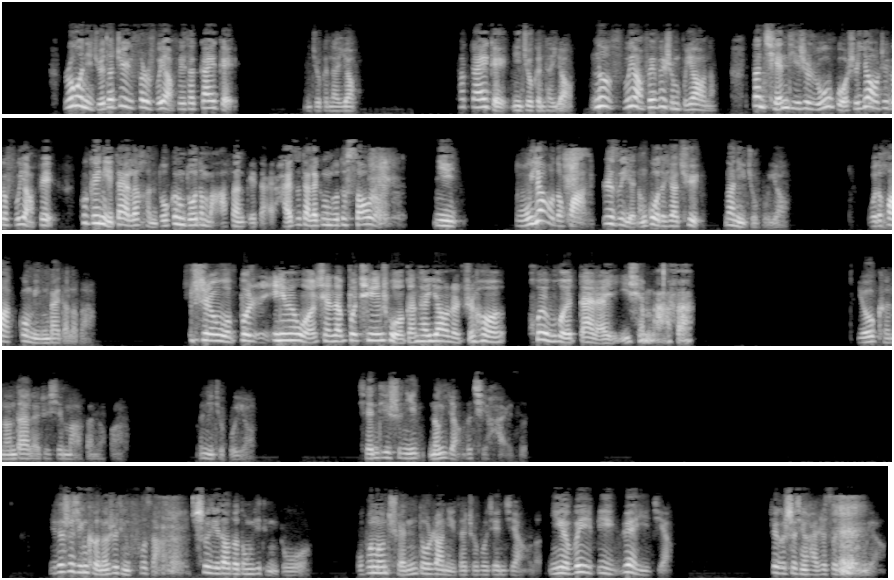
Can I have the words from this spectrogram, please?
如果你觉得这份抚养费他该给，你就跟他要；他该给你就跟他要。那抚养费为什么不要呢？但前提是，如果是要这个抚养费，会给你带来很多更多的麻烦，给带孩子带来更多的骚扰。你不要的话，日子也能过得下去，那你就不要。我的话够明白的了吧？是我不，因为我现在不清楚，我跟他要了之后。会不会带来一些麻烦？有可能带来这些麻烦的话，那你就不要。前提是你能养得起孩子。你的事情可能是挺复杂的，涉及到的东西挺多，我不能全都让你在直播间讲了，你也未必愿意讲。这个事情还是自己衡量。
